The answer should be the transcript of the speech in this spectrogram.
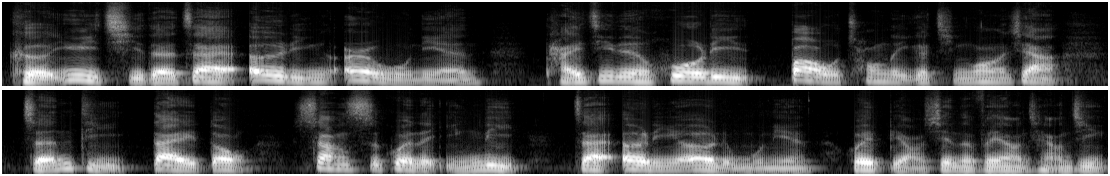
可预期的在二零二五年台积电获利暴冲的一个情况下，整体带动上市会的盈利在二零二五年会表现得非常强劲，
